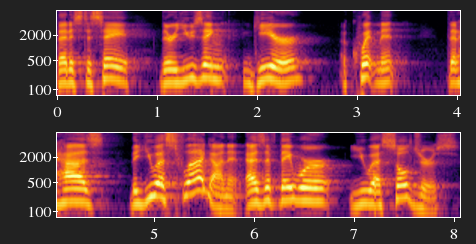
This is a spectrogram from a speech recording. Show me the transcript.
that is to say, they're using gear, equipment that has the US flag on it as if they were US soldiers.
